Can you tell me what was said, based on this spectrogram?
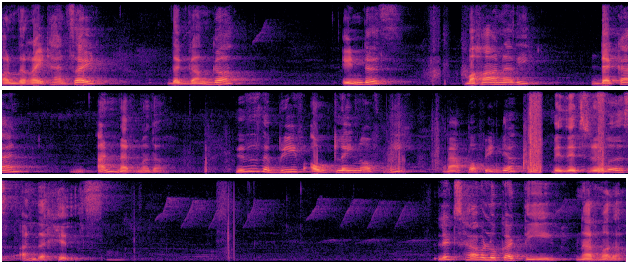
on the right hand side, the Ganga, Indus, Mahanadi, Deccan, and Narmada. This is the brief outline of the map of India with its rivers and the hills. Let's have a look at the Narmada.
